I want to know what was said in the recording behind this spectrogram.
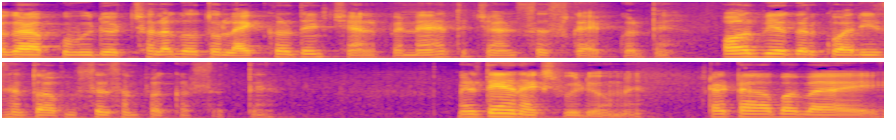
अगर आपको वीडियो अच्छा लगा तो लाइक कर दें। चैनल पर नए हैं तो चैनल सब्सक्राइब कर दें। और भी अगर क्वारीज हैं तो आप मुझसे संपर्क कर सकते हैं। मिलते हैं नेक्स्ट वीडियो में। टाटा बाय बाय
